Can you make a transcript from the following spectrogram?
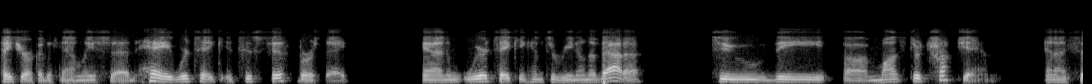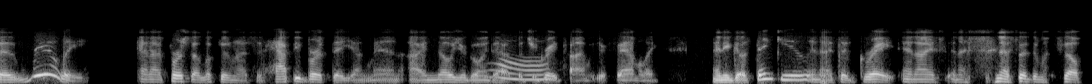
patriarch of the family said, "Hey, we're taking it's his fifth birthday, and we're taking him to Reno, Nevada, to the uh, Monster Truck Jam." And I said, "Really?" And at first I looked at him and I said, "Happy birthday, young man! I know you're going to have Aww. such a great time with your family." And he goes, "Thank you." And I said, "Great." And I and I and I said to myself,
